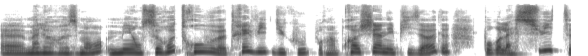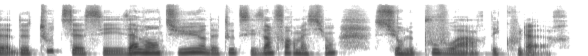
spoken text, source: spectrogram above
malheureusement, mais on se retrouve très vite du coup pour un prochain épisode, pour la suite de toutes ces aventures, de toutes ces informations sur le pouvoir des couleurs.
